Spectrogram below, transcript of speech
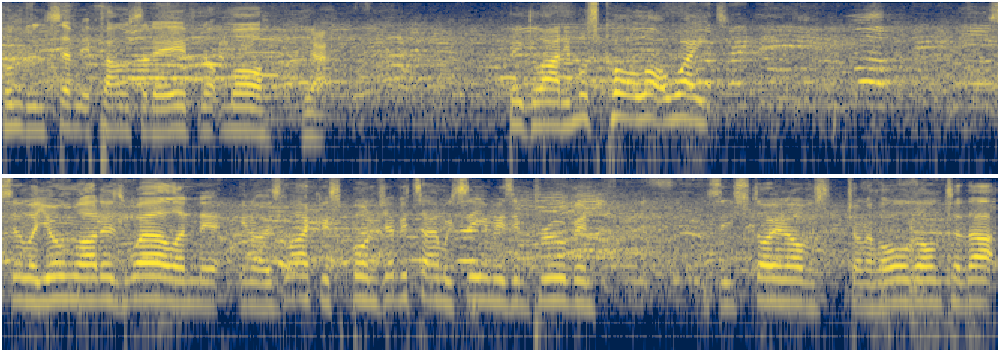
170 pounds today, if not more. Yeah. Big lad, he must caught a lot of weight. Still a young lad as well, and it, you know, he's like a sponge. Every time we see him, he's improving. You see Stoyanov's trying to hold on to that,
